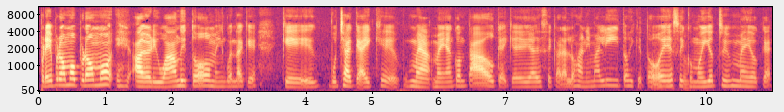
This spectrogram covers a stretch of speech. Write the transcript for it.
pre-promo, promo, eh, averiguando y todo, me di cuenta que, que pucha, que hay que, me, me habían contado que hay que secar a los animalitos y que todo eso, y como yo estoy medio que,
